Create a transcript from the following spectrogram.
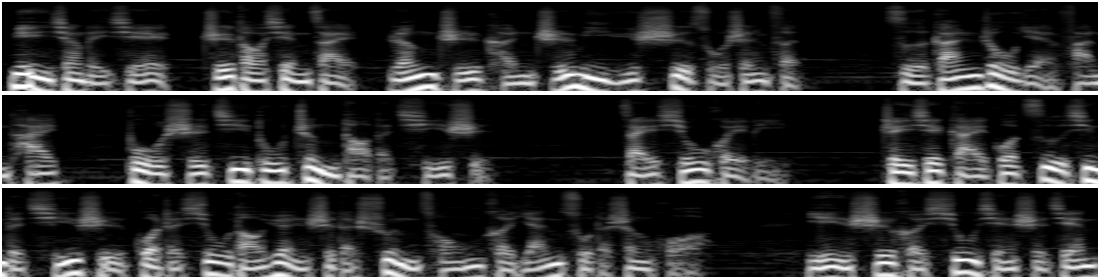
面向那些直到现在仍只肯执迷于世俗身份、自甘肉眼凡胎、不识基督正道的骑士。在修会里，这些改过自新的骑士过着修道院士的顺从和严肃的生活。饮食和休闲时间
